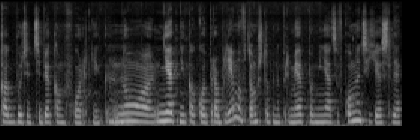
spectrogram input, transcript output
как будет тебе комфортней. Мгм. Но нет никакой проблемы в том, чтобы, например, поменяться в комнате, если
